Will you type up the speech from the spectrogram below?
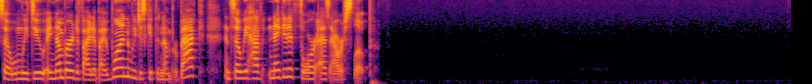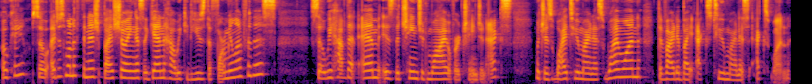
So when we do a number divided by 1, we just get the number back, and so we have negative 4 as our slope. Okay, so I just want to finish by showing us again how we could use the formula for this. So we have that m is the change in y over change in x, which is y2 minus y1 divided by x2 minus x1.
